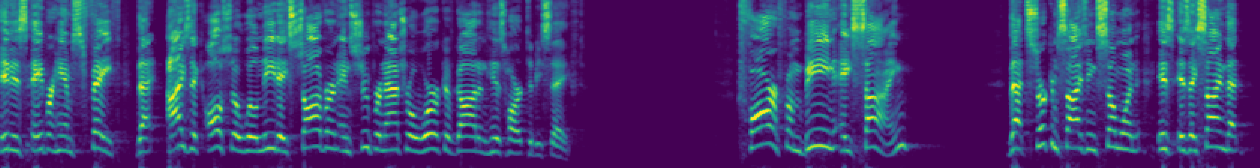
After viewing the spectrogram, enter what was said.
it is Abraham's faith that Isaac also will need a sovereign and supernatural work of God in his heart to be saved. Far from being a sign that circumcising someone is, is a sign that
